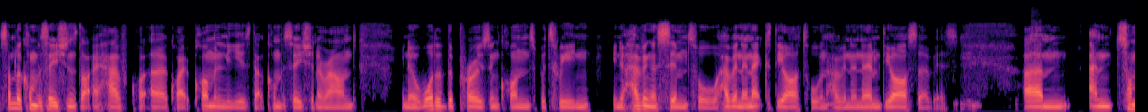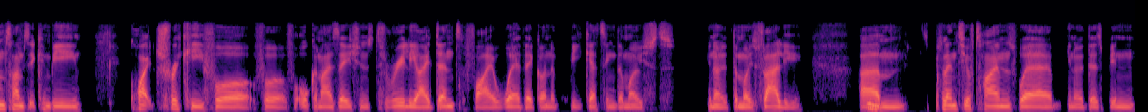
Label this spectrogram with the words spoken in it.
some of the conversations that I have quite uh, quite commonly is that conversation around, you know, what are the pros and cons between you know having a SIEM tool, having an XDR tool, and having an MDR service. Mm-hmm. Um, and sometimes it can be quite tricky for for for organizations to really identify where they're going to be getting the most you know the most value. Um, mm. plenty of times where you know there's been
